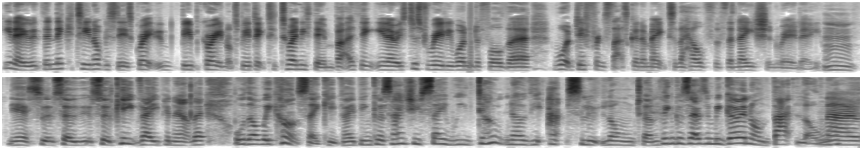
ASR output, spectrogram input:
you know, the nicotine obviously it's great. It'd be great not to be addicted to anything, but I think you know it's just really wonderful the what difference that's going to to make to the health of the nation, really. Yes, so, so so keep vaping out there. Although we can't say keep vaping because, as you say, we don't know the absolute long term thing because it hasn't been going on that long. No.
